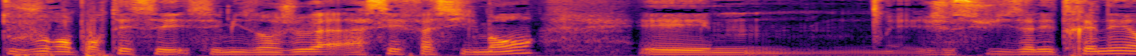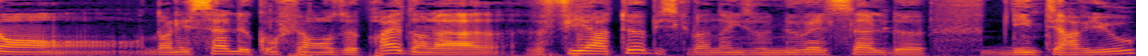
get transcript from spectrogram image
toujours remporté ses, ses mises en jeu assez facilement. Et hum, je suis allé traîner en, dans les salles de conférences de presse, dans la The Theater, puisque maintenant ils ont une nouvelle salle d'interview,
